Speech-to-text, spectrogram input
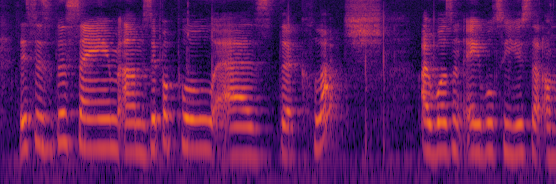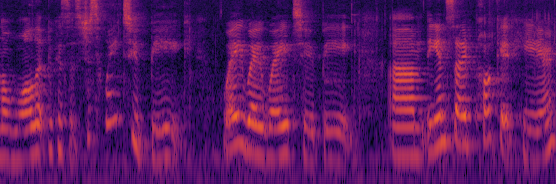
this is the same um, zipper pull as the clutch. I wasn't able to use that on the wallet because it's just way too big. Way, way, way too big. Um, the inside pocket here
